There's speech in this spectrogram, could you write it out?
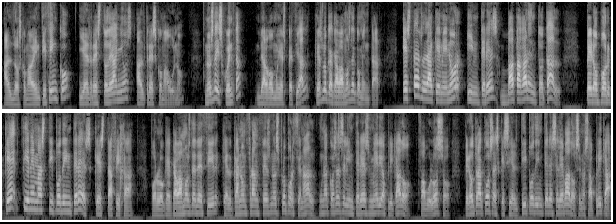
al 2,25 y el resto de años al 3,1. ¿No os dais cuenta de algo muy especial? Que es lo que acabamos de comentar. Esta es la que menor interés va a pagar en total. Pero ¿por qué tiene más tipo de interés que esta fija? Por lo que acabamos de decir que el canon francés no es proporcional. Una cosa es el interés medio aplicado, fabuloso. Pero otra cosa es que si el tipo de interés elevado se nos aplica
